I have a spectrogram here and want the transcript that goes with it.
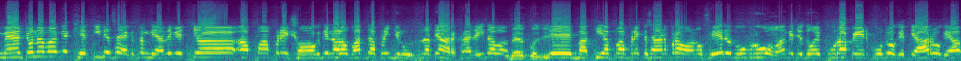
ਮੈਂ ਚਾਹੁੰਦਾ ਵਾਂ ਕਿ ਖੇਤੀ ਦੇ ਸਹਾਇਕ ਧੰਦਿਆਂ ਦੇ ਵਿੱਚ ਆਪਾਂ ਆਪਣੇ ਸ਼ੌਕ ਦੇ ਨਾਲੋਂ ਵੱਧ ਆਪਣੀ ਜ਼ਰੂਰਤ ਦਾ ਧਿਆਨ ਰੱਖਣਾ ਚਾਹੀਦਾ ਵਾ। ਬਿਲਕੁਲ ਜੀ। ਤੇ ਬਾਕੀ ਆਪਾਂ ਆਪਣੇ ਕਿਸਾਨ ਭਰਾਵਾਂ ਨੂੰ ਫੇਰ ਰੂਬਰੂ ਹੋਵਾਂਗੇ ਜਦੋਂ ਇਹ ਪੂਰਾ ਪੇਂਟ ਪੂੰਟ ਹੋ ਕੇ ਤਿਆਰ ਹੋ ਗਿਆ।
